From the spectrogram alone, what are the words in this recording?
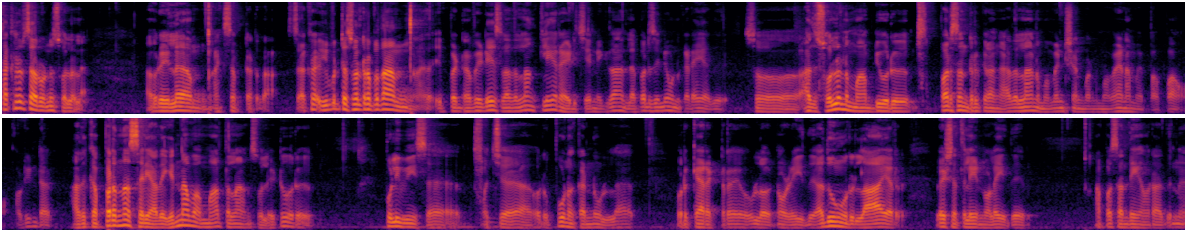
சக்கர சார் ஒன்றும் சொல்லலை. அவர் எல்லாம் அக்செப்டர் தான். இவர்கிட்ட சொல்கிறப்ப தான் இப்போ டவே டேஸில் அதெல்லாம் கிளியர் ஆகிடுச்சு இன்றைக்கி தான் லெப்பர்சினே ஒன்று கிடையாது. ஸோ அது சொல்லணுமா? அப்படி ஒரு பர்சன் இருக்காங்க. அதெல்லாம் நம்ம மென்ஷன் பண்ணுமா? வேணாமே பார்ப்போம் அப்படின்ட்டார். அதுக்கப்புறம் தான் சரி அதை என்னவா மாற்றலாம்னு சொல்லிட்டு ஒரு புலி மீசை வச்ச ஒரு பூனை கண்ணு உள்ள ஒரு கேரக்டர் உள்ள நுழையுது. அதுவும் ஒரு லாயர் வேஷத்துலேயே நுழையுது. அப்போ சந்தேகம் வராதுன்னு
